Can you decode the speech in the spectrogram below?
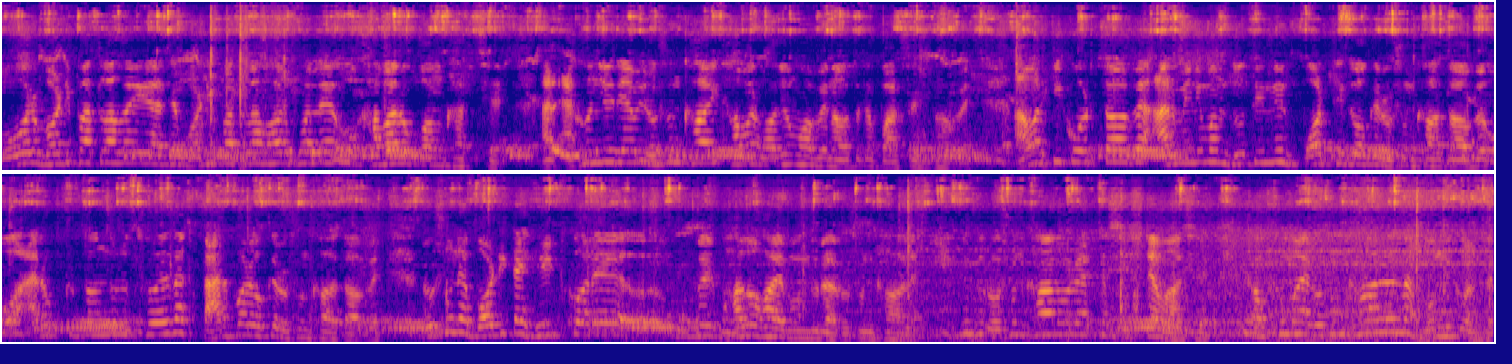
ওর বডি পাতলা হয়ে গেছে। বডি পাতলা হওয়ার ফলে ও খাবারও কম খাচ্ছে। আর এখন যদি আমি রসুন খাওয়াই, খাবার হজম হবে না অতটা পারফেক্ট হবে আমার কি করতে হবে? আর মিনিমাম দু তিন দিন পর থেকে ওকে রসুন খাওয়াতে হবে। ও আরও একটু তন্দুরস্ত হয়ে যাক, তারপরে ওকে রসুন খাওয়াতে হবে। রসুনে বডিটা হিট করে বেশ ভালো হয় বন্ধুরা রসুন খাওয়ালে। কিন্তু রসুন খাওয়ানোর একটা সিস্টেম আছে। সবসময় রসুন খাওয়ালে না বমি করবে।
